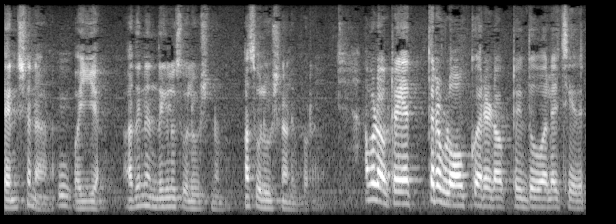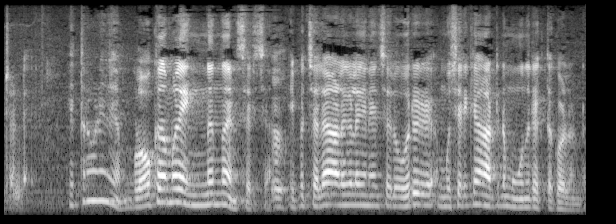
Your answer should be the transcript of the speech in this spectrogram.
ടെൻഷനാണ് വയ്യ. അതിന് എന്തെങ്കിലും സൊല്യൂഷൻ ഉണ്ട്? ആ സൊല്യൂഷനാണ് ഈ പറയുന്നത്. അപ്പോൾ ഡോക്ടർ എത്ര ബ്ലോക്ക് വരെ ഡോക്ടർ ഇതുപോലെ ചെയ്തിട്ടുണ്ട്? എത്ര മണി ചെയ്യാം ബ്ലോക്ക് നമ്മൾ എണ്ണുന്ന അനുസരിച്ചാണ് ഇപ്പൊ ചില ആളുകൾ എങ്ങനെയാ വെച്ചാൽ ഒരു മുശരിക്ക ഹാർട്ടിന് മൂന്ന് രക്തക്കോളുണ്ട്.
